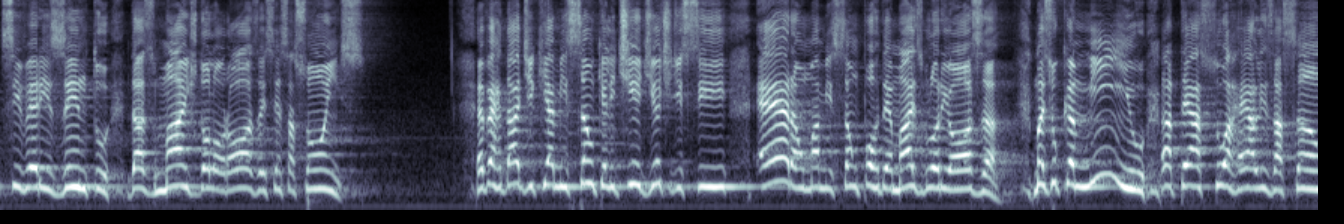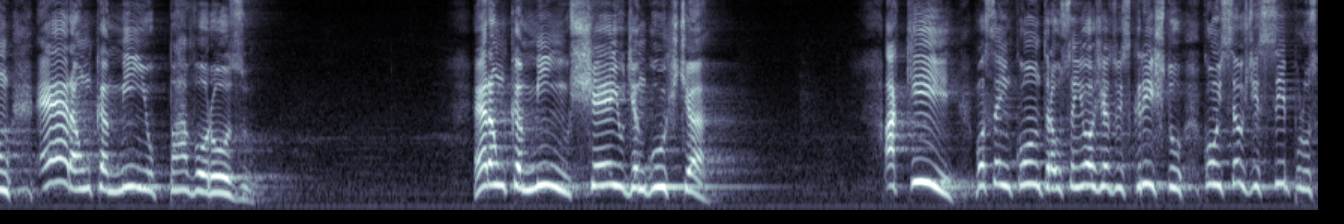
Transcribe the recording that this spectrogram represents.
se ver isento das mais dolorosas sensações. É verdade que a missão que ele tinha diante de si era uma missão por demais gloriosa, mas o caminho até a sua realização era um caminho pavoroso. Era um caminho cheio de angústia. Aqui você encontra o Senhor Jesus Cristo com os seus discípulos,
